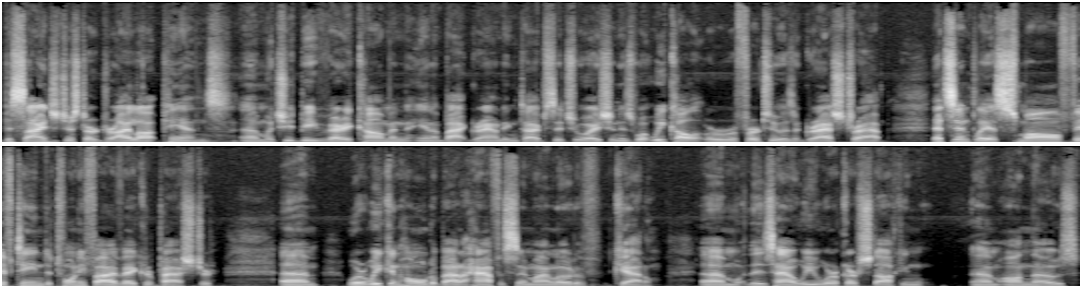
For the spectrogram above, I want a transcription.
besides just our dry lot pins, um, which would be very common in a backgrounding type situation, is what we call or refer to as a grass trap. That's simply a small 15 to 25 acre pasture um, where we can hold about a half a semi load of cattle. Um, is how we work our stocking um, on those.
